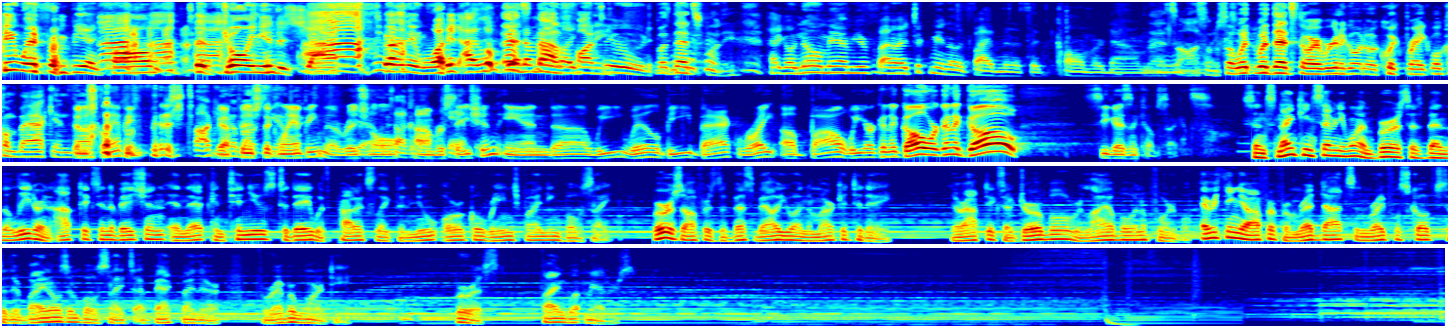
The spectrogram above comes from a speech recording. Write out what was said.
She went from being calm to going into shock, turning white. I looked That's at him. not I'm like, funny, dude. but that's funny. I go, no, ma'am, you're fine. It took me another five minutes to calm her down. man. That's I'm awesome. like, So with, with that story, we're gonna go to a quick break. We'll come back and Finish uh, glamping. finish talking Yeah, about finish the camping. glamping, the original talk about conversation, and uh, we will be back right about. We are gonna go. We're gonna go. See you guys in a couple seconds. Since 1971, Burris has been the leader in optics innovation, and that continues today with products like the new Oracle range finding bow sight. Burris offers the best value on the market today. Their optics are durable, reliable, and affordable. Everything they offer, from red dots and rifle scopes to their binos and bow sights, are backed by their forever warranty. Burris, find what matters.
